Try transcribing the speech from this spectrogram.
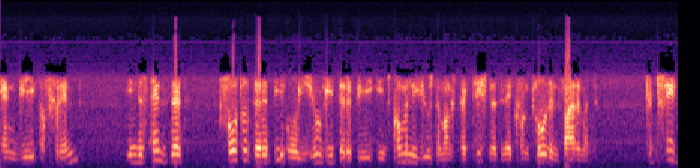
can be a friend in the sense that phototherapy or UV therapy is commonly used amongst practitioners in a controlled environment to treat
